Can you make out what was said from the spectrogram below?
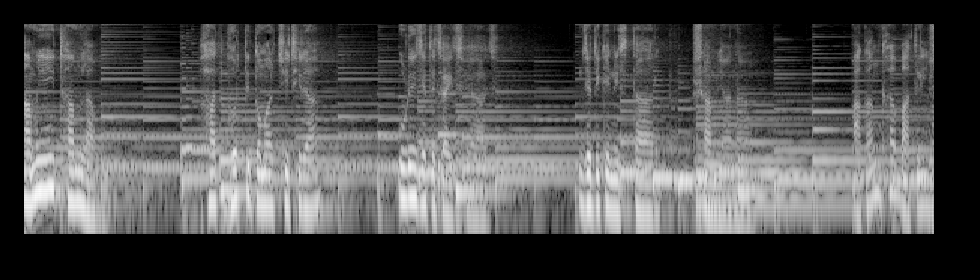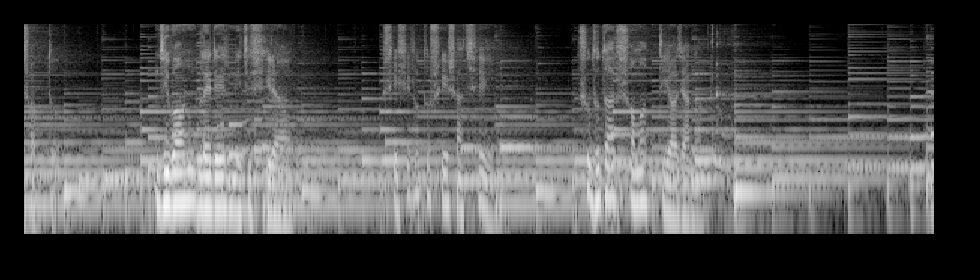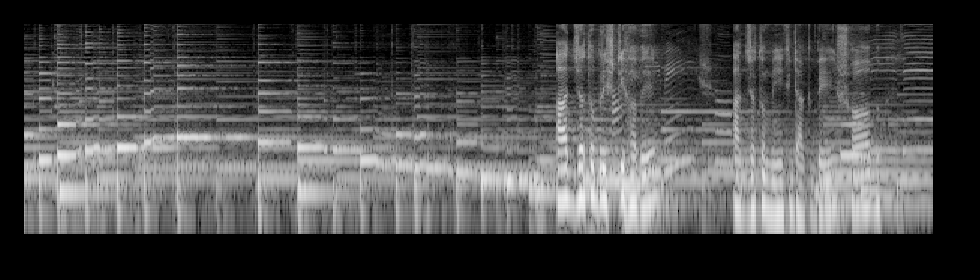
আমি এই থামলাম। হাত ভর্তি তোমার চিঠিরা উড়ে যেতে চাইছে আজ। যেদিকে নিস্তার সামিয়ানা। আকাঙ্ক্ষা বাতিল শব্দ। জীবন ব্লেডের নিচে শিরা। শেষেরও তো শেষ আছে। শুধু তার সমাপ্তি অজানা। আজ যত বৃষ্টি হবে, আজ যত মেঘ ডাকবে, সব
